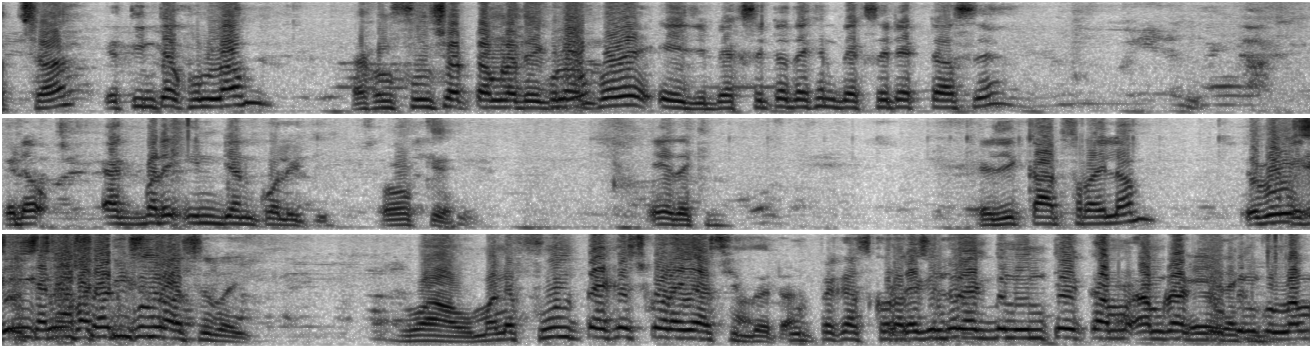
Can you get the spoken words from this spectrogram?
আচ্ছা। এই তিনটা খুললাম। এখন ফুল শার্টটা আমরা দেখব। খোলার পরে এই যে ব্যাক সাইডটা দেখেন ব্যাক সাইডে একটা আছে। এটা একবারে ইন্ডিয়ান কোয়ালিটি ওকে। এই দেখেন। এই যে কাট ফ্রাইলাম। এবং এখানে আবার টিস্যু আছে ভাই। ওয়াও মানে ফুল প্যাকেজ করাই আছিল এটা। ফুল প্যাকেজ করা কিন্তু একদম ইনটেক আমরা ওপেন করলাম।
